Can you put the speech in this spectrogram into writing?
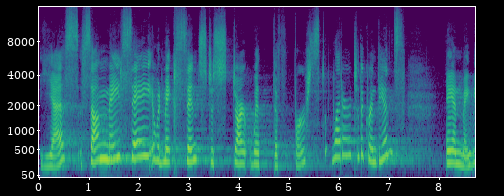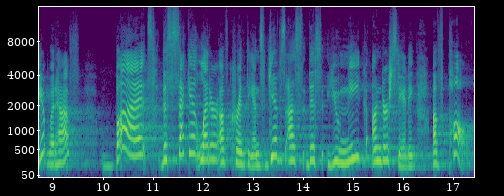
Yes, some may say it would make sense to start with the first letter to the Corinthians, and maybe it would have. But the second letter of Corinthians gives us this unique understanding of Paul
